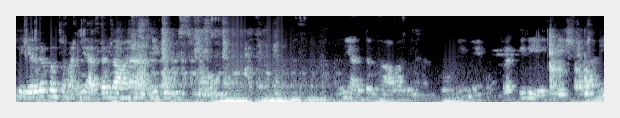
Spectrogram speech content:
క్లియర్గా కొంచెం అన్నీ అర్థం కావాలని అన్నీ చూపిస్తున్నాము అన్నీ అర్థం కావాలి అని అనుకుని మేము ప్రతిదీ ఏది చేసినా కానీ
